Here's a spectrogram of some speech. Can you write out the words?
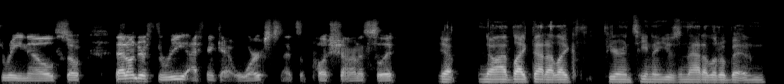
three nil. So that under three, I think at worst, that's a push, honestly. Yep. No, I'd like that. I like Fiorentina using that a little bit, and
